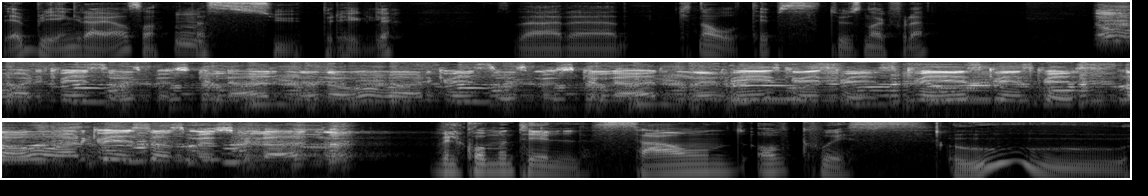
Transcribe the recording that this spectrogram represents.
det blir en greie. altså. Mm. Det er superhyggelig. Så det er eh, knalltips. Tusen takk for det. Nå er det quiz hos muskelnerdene, nå er det quiz hos muskelnerdene. Quiz, quiz, quiz, quiz, quiz, quiz. Nå er det quiz hos muskelnerdene. Velkommen til Sound of Quiz. Uh,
